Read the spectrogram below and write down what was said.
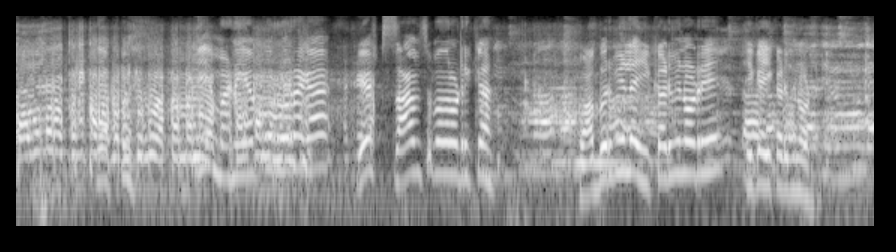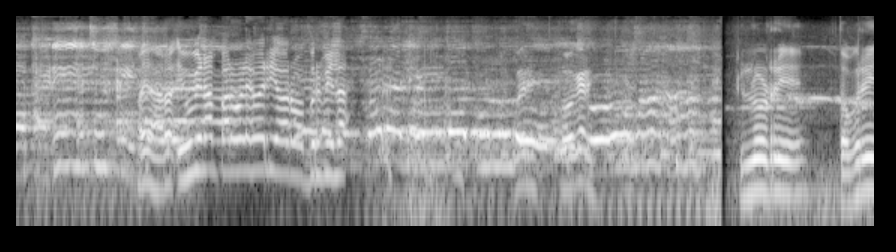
ತಾವೆಲ್ಲರೂ ಪುನೀತರಾಗಬೇಕೆಂದು ಈ ತಮ್ಮಲ್ಲಿ ಮಣಿಯಪ್ಪೂರಾಗ ಎಷ್ಟು ಸಾಂಗ್ಸ್ ಬಂದ ನೋಡ್ರಿ ಈಗ ಒಬ್ಬರು ಬಿ ಇಲ್ಲ, ಈ ಕಡೆ ಬಿ ನೋಡ್ರಿ, ಈಗ ಈ ಕಡೆ ಬಿ ನೋಡ್ರಿ ಇವು ಬಿ ನಮ್ಮ ಪರವಳೆ ಬರ್ರಿ ಅವ್ರು ಒಬ್ಬರು ಬಿ ಇಲ್ಲ. ಬರ್ರಿ, ಹೋಗ್ರಿ. ಇಲ್ಲಿ ನೋಡ್ರಿ, ತೊಗರಿ.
